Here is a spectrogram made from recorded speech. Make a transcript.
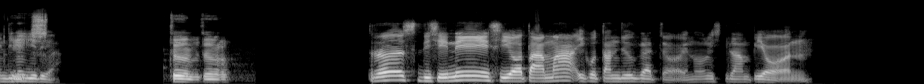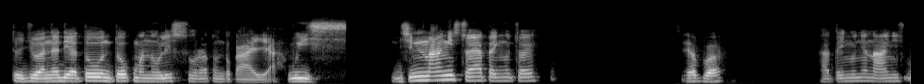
Intinya Yes. gitu ya. Betul, betul. Terus di sini si Otama ikutan juga coy, nulis di lampion. Tujuannya dia tuh untuk menulis surat untuk ayah. Wis. Di sini nangis coy, Hatengu coy. Siapa? Hatengunya nangis.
